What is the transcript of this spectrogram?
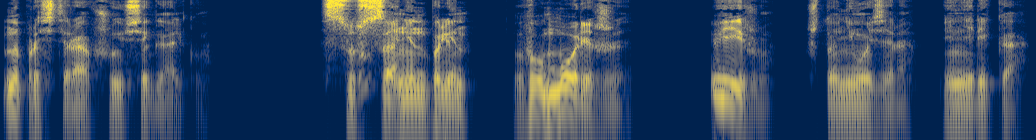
на простиравшуюся гальку. «Сусанин, блин! В море же!» «Вижу, что не озеро, и не река.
